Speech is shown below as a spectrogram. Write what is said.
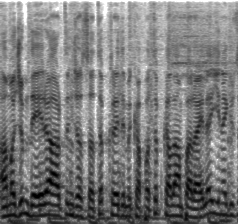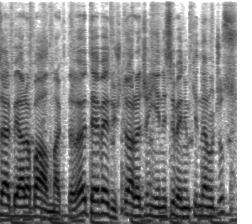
Amacım değeri artınca satıp kredimi kapatıp kalan parayla yine güzel bir araba almaktı. ÖTV düştü. Aracın yenisi benimkinden ucuz.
